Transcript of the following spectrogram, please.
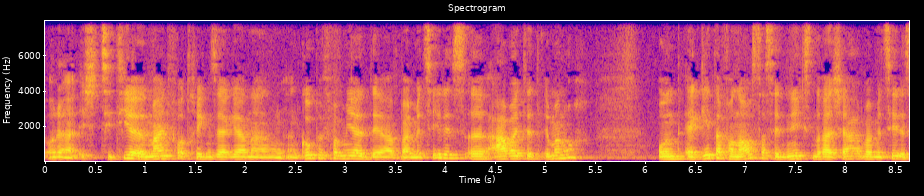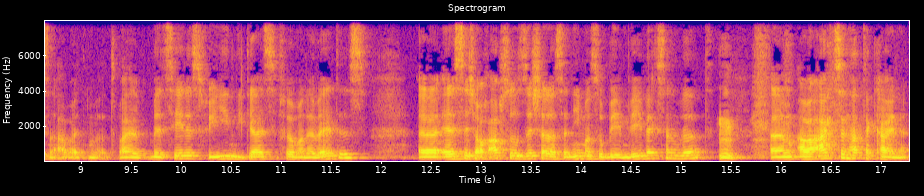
oder ich zitiere in meinen Vorträgen sehr gerne einen, Kumpel von mir, der bei Mercedes äh, arbeitet immer noch. Und er geht davon aus, dass er die nächsten 30 Jahre bei Mercedes arbeiten wird, weil Mercedes für ihn die geilste Firma der Welt ist. Äh, er ist sich auch absolut sicher, dass er niemals zu BMW wechseln wird. Ähm, aber Aktien hat er keine,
